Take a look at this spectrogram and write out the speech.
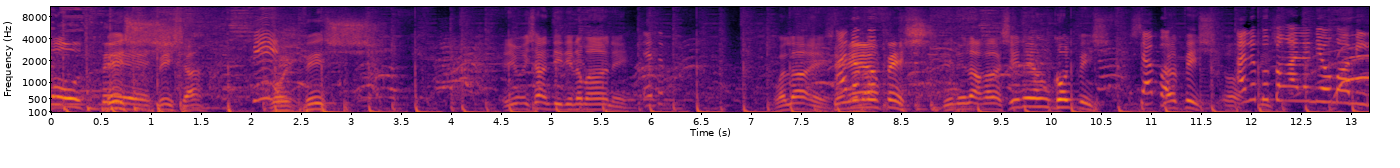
Goldfish. Fish, ha? Goldfish. Eh, yung isa hindi tinamaan eh. Ito, Wala eh. Sino Ano yung fish? Hindi nila akala. Sino yung goldfish? siya po. Goldfish. Oh, Ano po fish. pangalan niyo, Mommy?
